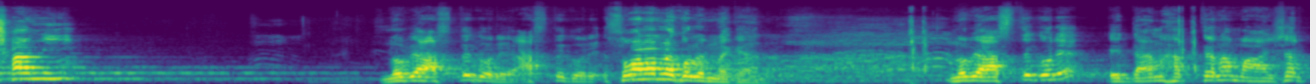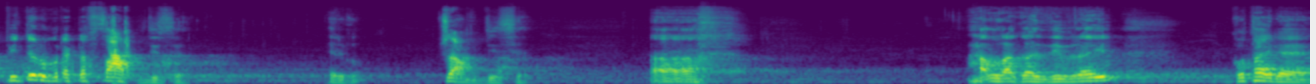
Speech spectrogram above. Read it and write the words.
স্বামী। নবী আস্তে করে আস্তে করে সোয়ানাল্লাহ করলেন না কেন? নবী আস্তে করে এই ডান হাতখানা মা আয়সার পিঠের উপর একটা চাপ দিছে। এরকম চাপ দিছে। আল্লাহ কাজ জিব্রাইল, কোথায় রে?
